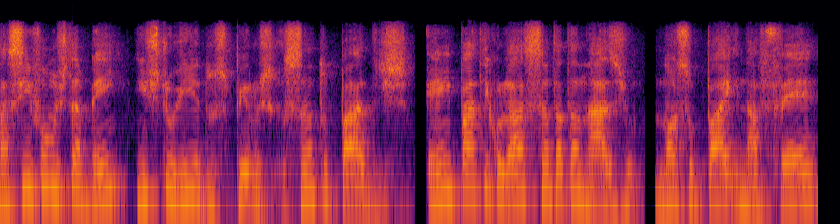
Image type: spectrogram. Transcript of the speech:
Assim fomos também instruídos pelos santos padres, em particular Santo Atanásio, nosso pai na fé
